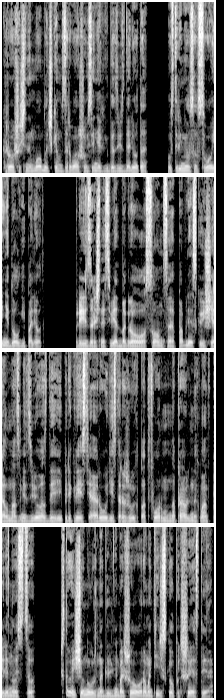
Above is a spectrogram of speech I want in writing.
крошечным облачком взорвавшегося некогда звездолета, устремился в свой недолгий полет. Призрачный свет багрового солнца, поблескивающие алмазами звезды и перекрестие орудий сторожевых платформ, направленных вам в переносицу. Что еще нужно для небольшого романтического путешествия?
